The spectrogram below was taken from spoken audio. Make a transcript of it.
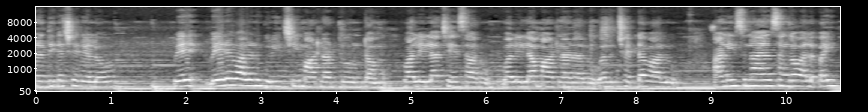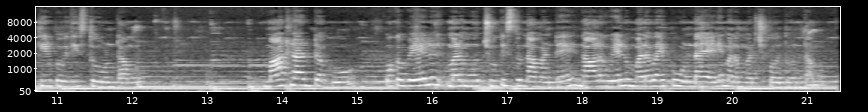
మన దినచర్యలో వే వేరే వాళ్ళని గురించి మాట్లాడుతూ ఉంటాము. వాళ్ళు ఇలా చేశారు వాళ్ళు ఇలా మాట్లాడారు వాళ్ళు చెడ్డ వాళ్ళు అని సునాయాసంగా వాళ్ళపై తీర్పు విధిస్తూ ఉంటాము. మాట్లాడుటకు ఒకవేళ మనము చూపిస్తున్నామంటే నాలుగు వేలు మన వైపు ఉన్నాయని మనం మర్చిపోతూ ఉంటాము.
